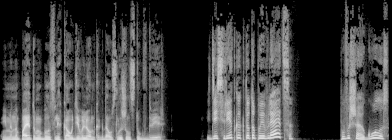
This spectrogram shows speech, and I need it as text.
Именно поэтому был слегка удивлен, когда услышал стук в дверь. «Здесь редко кто-то появляется?» Повышаю голос,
